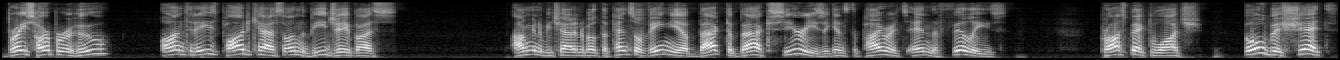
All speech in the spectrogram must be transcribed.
Bryce Harper, who? On today's podcast on the BJ Bus, I'm going to be chatting about the Pennsylvania back to back series against the Pirates and the Phillies. Prospect Watch, Bo Bichette.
